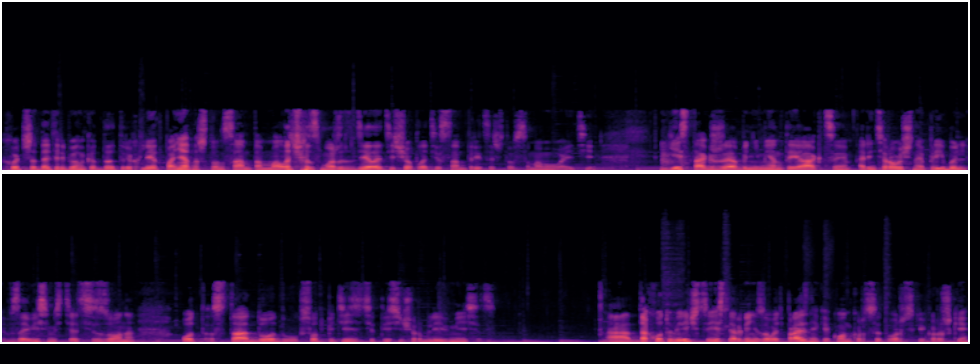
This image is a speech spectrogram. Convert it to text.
хочешь отдать ребенка до 3 лет, понятно, что он сам там мало чего сможет сделать, еще плати сам 30, чтобы самому войти. Есть также абонементы и акции. Ориентировочная прибыль в зависимости от сезона от 100 до 250 тысяч рублей в месяц. А доход увеличится, если организовывать праздники, конкурсы, творческие кружки.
